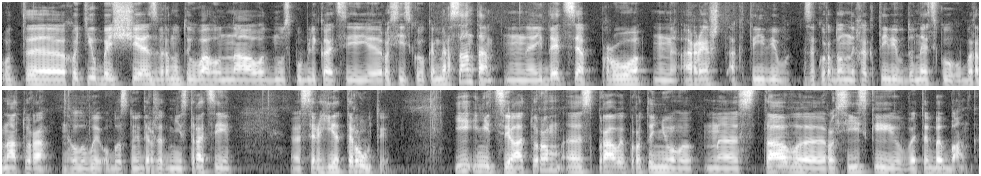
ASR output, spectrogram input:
От е, хотів би ще звернути увагу на одну з публікацій російського комерсанта. Йдеться про арешт активів закордонних активів донецького губернатора голови обласної держадміністрації е, Сергія Тарути. І ініціатором е, справи проти нього став російський ВТБ банк.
